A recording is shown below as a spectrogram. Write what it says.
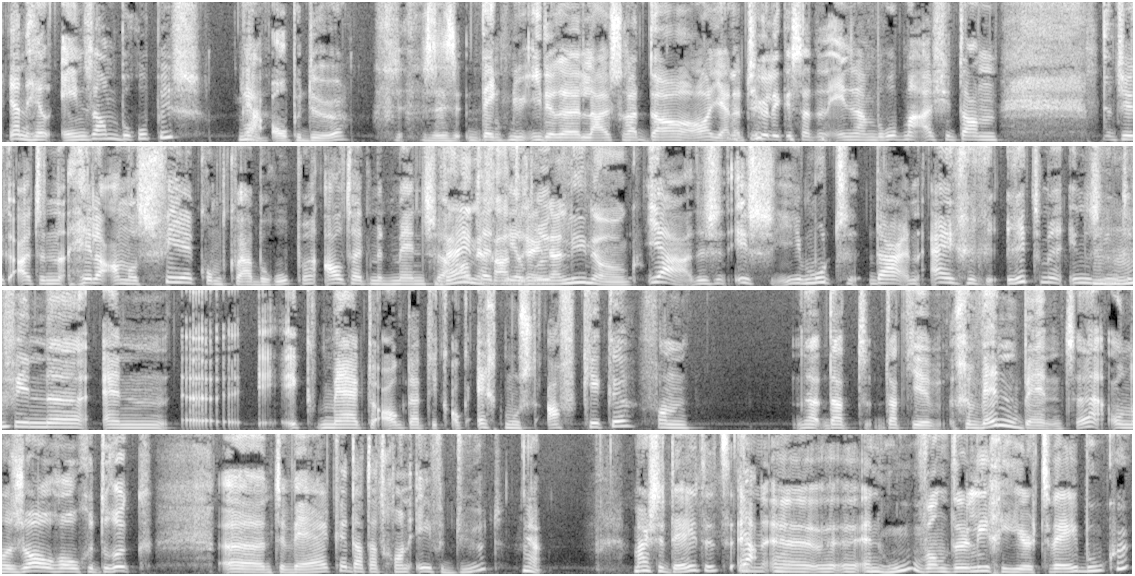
ja, een heel eenzaam beroep is. Ja, open deur. Denkt nu iedere luisteraar, ja, natuurlijk is dat een eenzaam beroep. Maar als je dan natuurlijk uit een hele andere sfeer komt qua beroepen. Altijd met mensen. Weinig altijd adrenaline ook. Ja, dus het is, je moet daar een eigen ritme in zien te mhm. vinden. En uh, ik merkte ook dat ik ook echt moest afkicken van dat, dat je gewend bent hè, onder zo hoge druk uh, te werken... dat dat gewoon even duurt. Ja. Maar ze deed het. En, uh, en hoe? Want er liggen hier twee boeken.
